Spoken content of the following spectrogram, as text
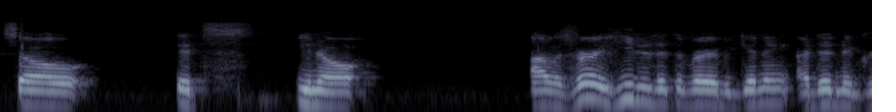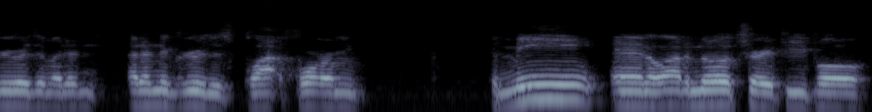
So it's you know, I was very heated at the very beginning. I didn't agree with him. I didn't I didn't agree with his platform. To me and a lot of military people,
